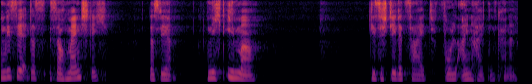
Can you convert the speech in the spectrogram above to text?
Und wisst ihr, das ist auch menschlich, dass wir nicht immer diese stille Zeit voll einhalten können.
